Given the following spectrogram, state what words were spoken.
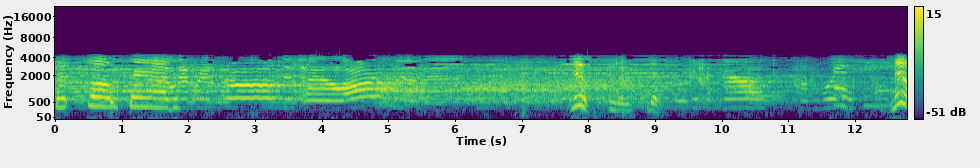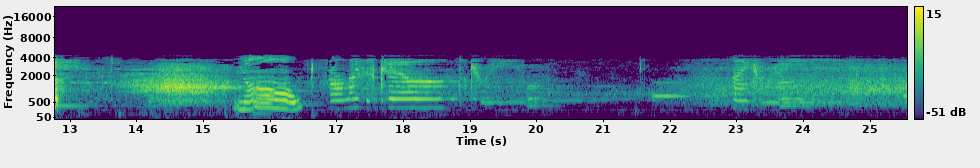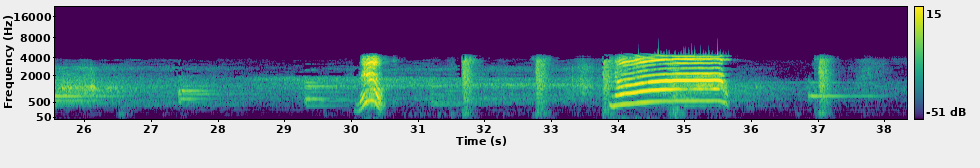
That's so sad. Milk, and then No. Move. No.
